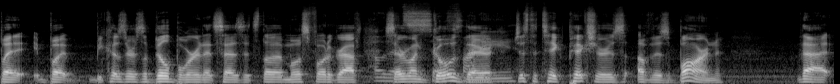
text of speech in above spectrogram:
but but because there's a billboard that says it's the most photographed Oh, so everyone so goes funny. there just to take pictures of this barn that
